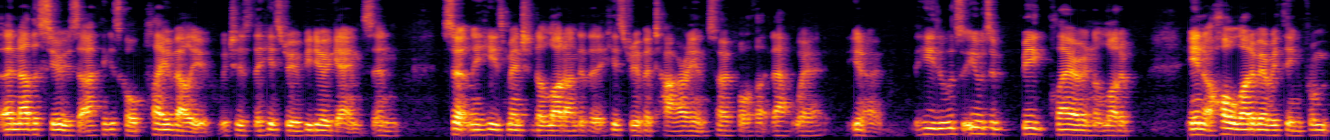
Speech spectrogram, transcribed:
another series I think is called Play Value, which is the history of video games, and certainly he's mentioned a lot under the history of Atari and so forth like that, where you know he was he was a big player in a lot of in a whole lot of everything from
